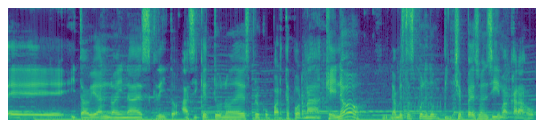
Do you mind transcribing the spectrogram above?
eh, y todavía no hay nada escrito, así que tú no debes preocuparte por nada. ¡Que no! Ya me estás poniendo un pinche peso encima, carajo.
